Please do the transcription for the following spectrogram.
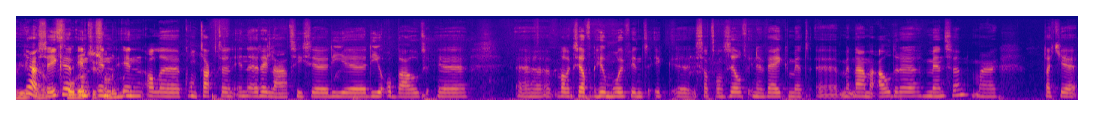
Kun je Ja, zeker. In, in, alle contacten, in de relaties eh, die, je, die je opbouwt. Eh, eh, wat ik zelf ook heel mooi vind, ik zat dan zelf in een wijk met met name oudere mensen. Maar dat je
